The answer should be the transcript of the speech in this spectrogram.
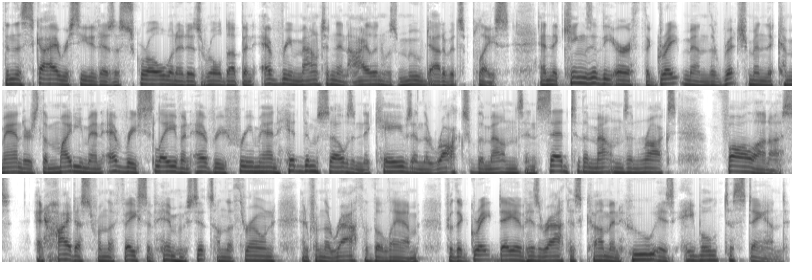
Then the sky receded as a scroll when it is rolled up, and every mountain and island was moved out of its place. And the kings of the earth, the great men, the rich men, the commanders, the mighty men, every slave and every free man, hid themselves in the caves and the rocks of the mountains, and said to the mountains and rocks, Fall on us and hide us from the face of him who sits on the throne and from the wrath of the Lamb. For the great day of his wrath has come, and who is able to stand?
